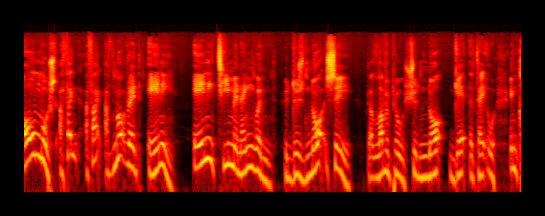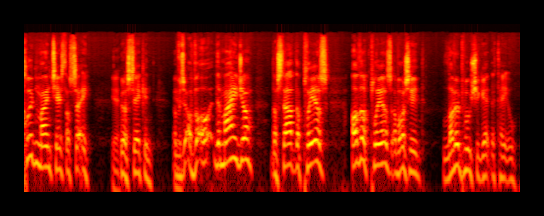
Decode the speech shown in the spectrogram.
Almost, I think, in fact, I've not read any any team in England who does not say that Liverpool should not get the title, including Manchester City, yeah. who are second. Yeah. Was, the, manager, the staff, the players, other players have all said Liverpool should get the title.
